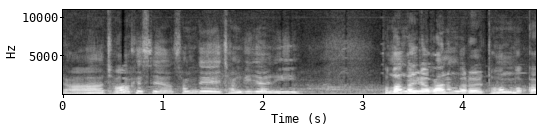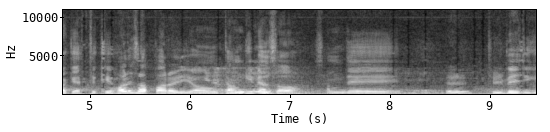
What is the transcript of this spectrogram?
아 정확했어요. 상대의 장기전이 도망가려고 하는 거를 도망 못 가게 특히 허리 삿발을 이용 당기면서 상대를 들배지기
